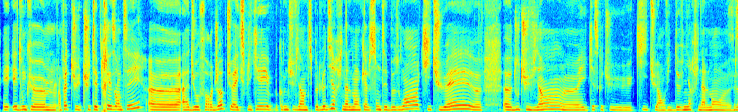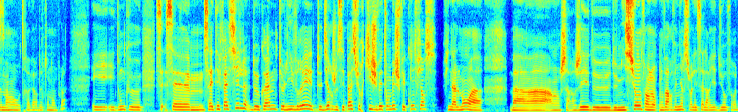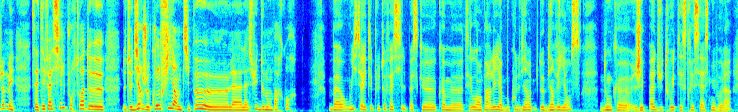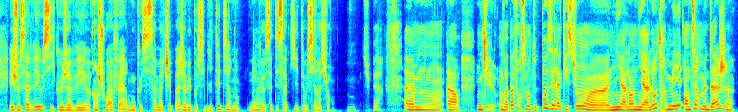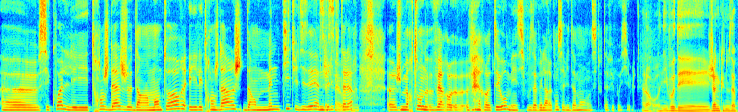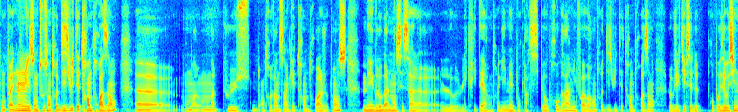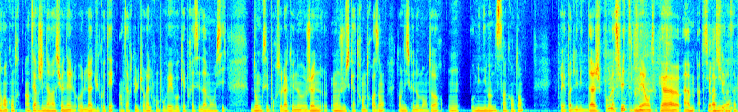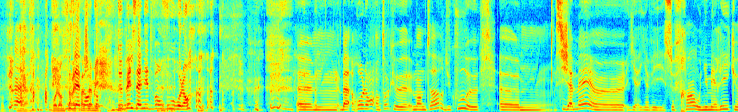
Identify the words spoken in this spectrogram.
Et, donc, euh, en fait, tu t'es présenté euh, à Duo for a Job, tu as expliqué, comme tu viens un petit peu de le dire, finalement, quels sont tes besoins, qui tu es, d'où tu viens, et qu'est-ce que tu, qui tu as envie de devenir finalement demain au travers de ton emploi. Et, donc, ça a été facile de quand même te livrer et te dire, je sais pas sur qui je vais tomber, je fais confiance finalement à, bah, un chargé de, de, mission. Enfin, on va revenir sur les salariés du Haut for a Job, mais ça a été facile pour toi de, de te dire je confie un petit peu euh, la, suite de mon parcours? Bah oui, ça a été plutôt facile parce que, comme euh, Théo en parlait, il y a beaucoup de, de bienveillance. Donc, euh, j'ai pas du tout été stressée à ce niveau-là. Et je savais aussi que j'avais un choix à faire. Donc, si ça matchait pas, j'avais possibilité de dire non. Donc, c'était ça qui était aussi rassurant. Super. Euh, alors, une, on va pas forcément te poser la question euh, ni à l'un ni à l'autre, mais en termes d'âge, euh, c'est quoi les tranches d'âge d'un mentor et les tranches d'âge d'un mentee, tu disais, Angélie, tout à l'heure? Je me retourne vers, vers Théo, mais si vous avez la réponse, évidemment, c'est tout à fait possible. Alors, au niveau des jeunes que nous accompagnons, ils ont tous entre 18 et 33 ans. on, en a plus entre 25 et 33, je pense, mais globalement, c'est ça les critères, entre guillemets, pour participer au programme. Il faut avoir entre 18 et 33 ans. L'objectif, c'est de proposer aussi une rencontre intergénérationnelle, au-delà du côté interculturel qu'on pouvait évoquer précédemment aussi. Donc c'est pour cela que nos jeunes ont jusqu'à 33 ans, tandis que nos mentors ont au minimum 50 ans. Après, il n'y a pas de limite d'âge pour la suite, mais en tout cas, à, c'est rassurant. 50 Roland ne s'arrêtera jamais. De belles années devant vous, Roland. Euh, bah, Roland, en tant que mentor, du coup, euh, euh, si jamais il y, avait ce frein au numérique,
